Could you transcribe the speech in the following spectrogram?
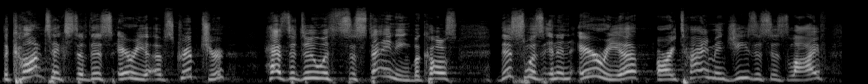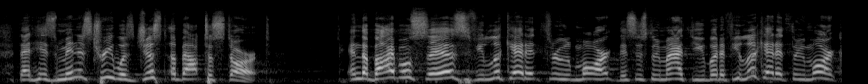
the context of this area of scripture has to do with sustaining because this was in an area or a time in Jesus' life that his ministry was just about to start. And the Bible says, if you look at it through Mark, this is through Matthew, but if you look at it through Mark,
